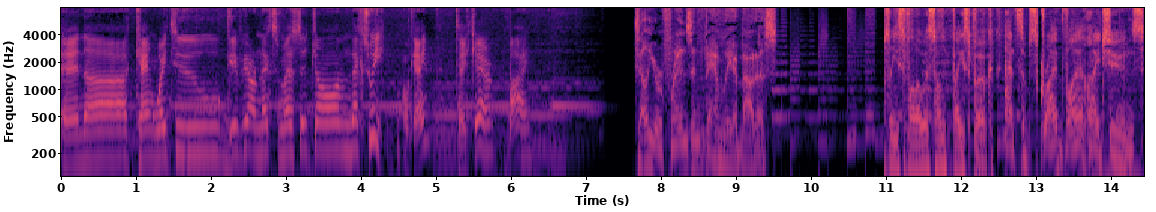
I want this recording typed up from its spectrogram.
and uh, can't wait to give you our next message on next week. Okay. Take care. Bye. Tell your friends and family about us. Please follow us on Facebook and subscribe via iTunes.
